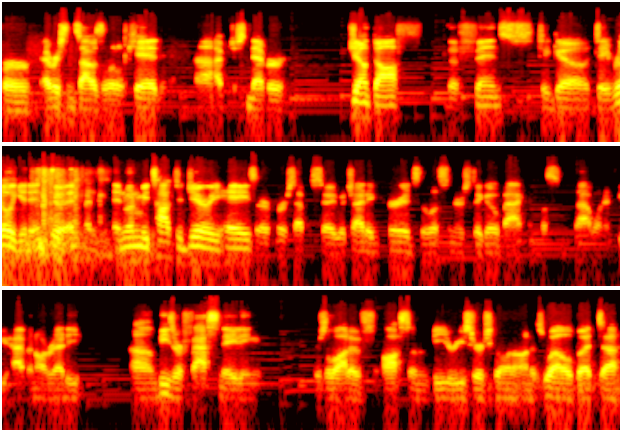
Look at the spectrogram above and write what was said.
for ever since I was a little kid. Uh, I've just never jumped off the fence to go to really get into it. And, and, when we talked to Jerry Hayes, our first episode, which I'd encourage the listeners to go back and listen to that one if you haven't already. Um, bees are fascinating. There's a lot of awesome bee research going on as well. But uh,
